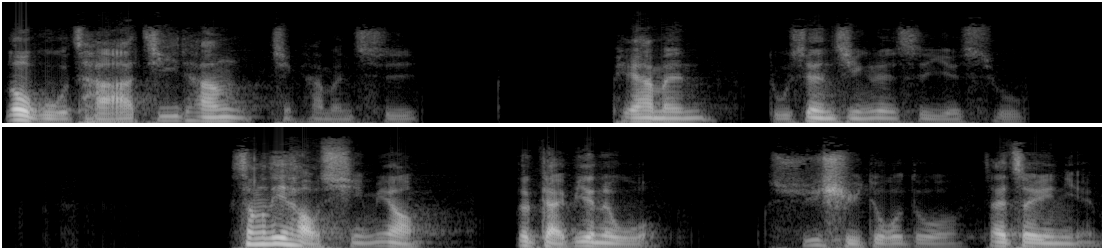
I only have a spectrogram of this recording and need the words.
肉骨茶、鸡汤请他们吃，陪他们。读圣经，认识耶稣。上帝好奇妙的改变了我许许多多。在这一年，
